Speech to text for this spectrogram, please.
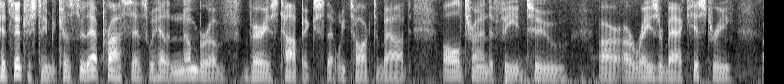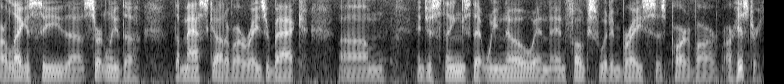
it's interesting because through that process, we had a number of various topics that we talked about, all trying to feed to our, our Razorback history, our legacy, the, certainly the, the mascot of our Razorback. Um, and just things that we know and, and folks would embrace as part of our, our history.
